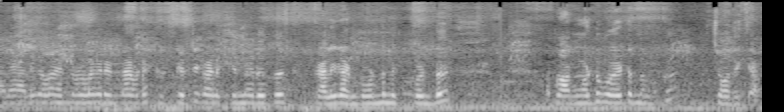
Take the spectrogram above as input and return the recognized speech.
മലയാളികളായിട്ടുള്ളവരെല്ലാം അവിടെ ക്രിക്കറ്റ് കളിക്കുന്നിടത്ത് കളി കണ്ടുകൊണ്ട് നിൽപ്പുണ്ട്. അപ്പോൾ അങ്ങോട്ട് പോയിട്ട് നമുക്ക് ചോദിക്കാം.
